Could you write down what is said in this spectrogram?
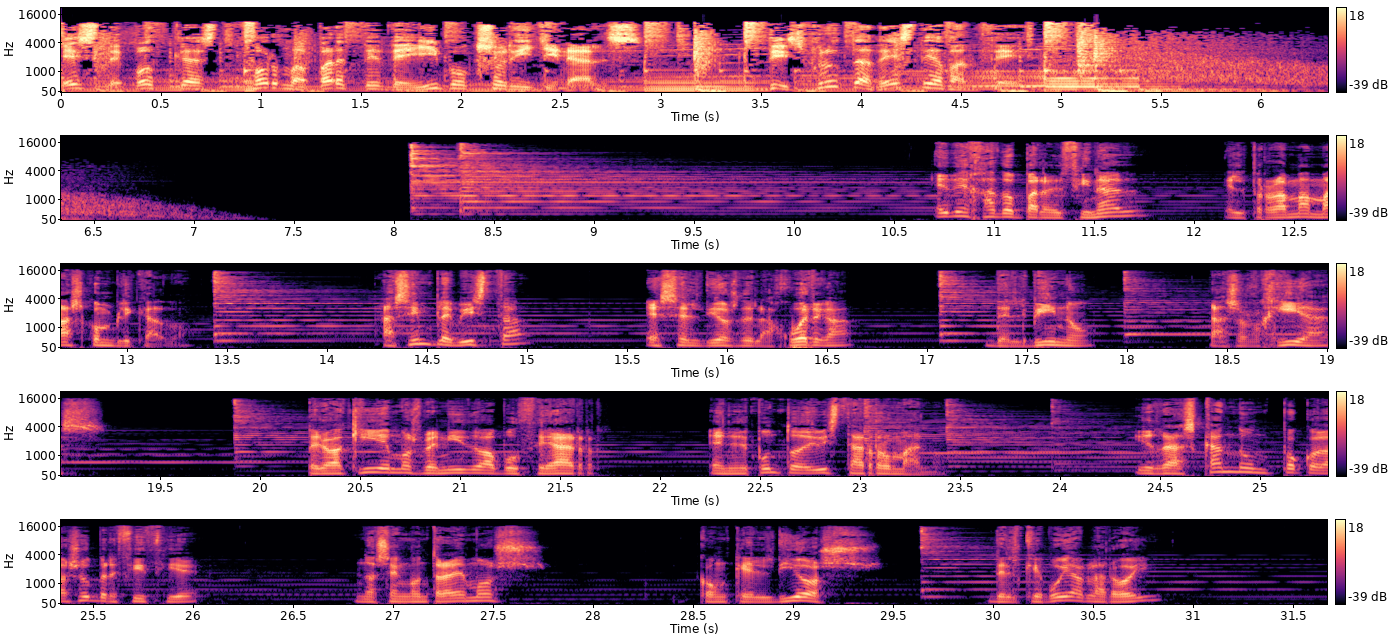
Este podcast forma parte de Evox Originals. Disfruta de este avance. He dejado para el final el programa más complicado. A simple vista, es el dios de la juerga, del vino, las orgías. Pero aquí hemos venido a bucear en el punto de vista romano. Y rascando un poco la superficie, nos encontraremos con que el dios del que voy a hablar hoy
